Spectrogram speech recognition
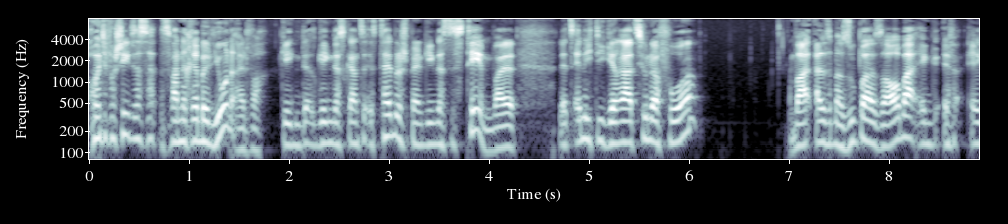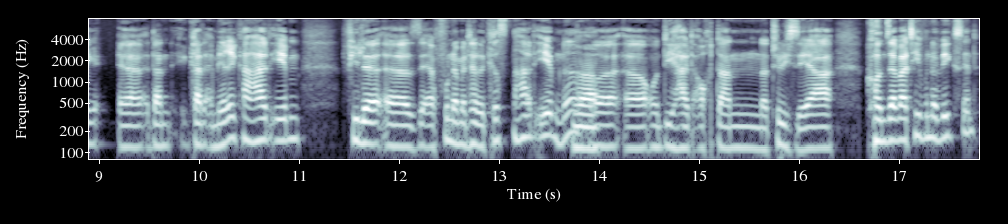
heute verstehe ich das, das war eine Rebellion einfach gegen, das- gegen das ganze Establishment, gegen das System, weil letztendlich die Generation davor war alles immer super sauber, äh, äh, dann gerade Amerika halt eben, viele äh, sehr fundamentale Christen halt eben, ne? Ja. Und die halt auch dann natürlich sehr konservativ unterwegs sind.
